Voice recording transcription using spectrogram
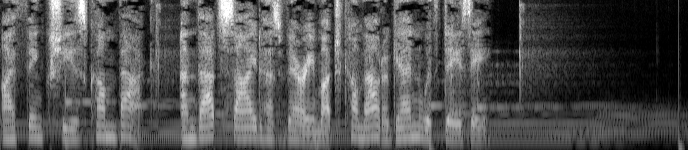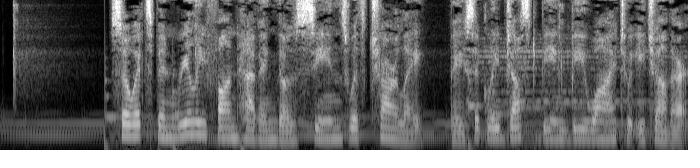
I think she's come back, and that side has very much come out again with Daisy. So it's been really fun having those scenes with Charlie, basically just being BY to each other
